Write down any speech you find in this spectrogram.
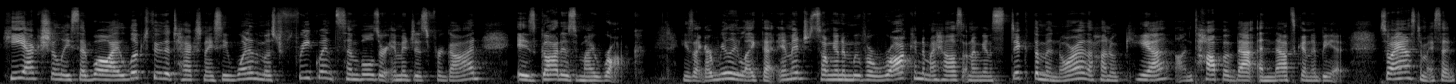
he actually said, Well, I looked through the text and I see one of the most frequent symbols or images for God is God is my rock. He's like, I really like that image, so I'm going to move a rock into my house and I'm going to stick the menorah, the Hanukkah, on top of that, and that's going to be it. So I asked him, I said,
